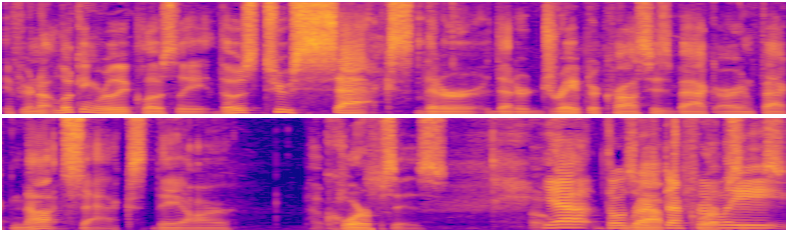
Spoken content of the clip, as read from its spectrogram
if you're not looking really closely. Those two sacks that are that are draped across his back are in fact not sacks; they are corpses. Yeah, those are definitely corpses.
